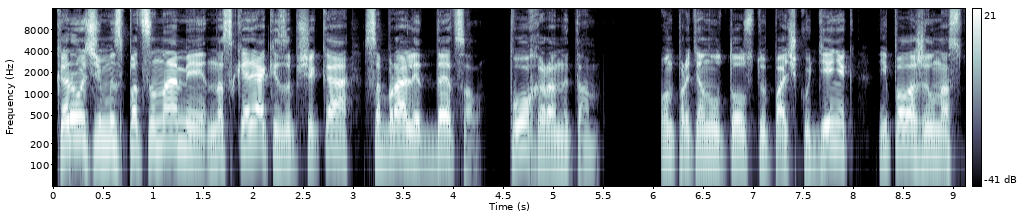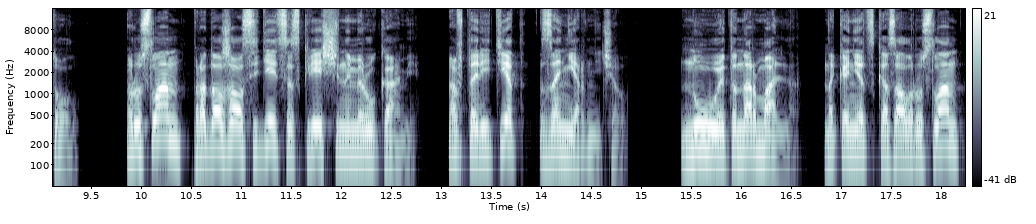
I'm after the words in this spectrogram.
«Короче, мы с пацанами на скоряк из общака собрали децл. Похороны там». Он протянул толстую пачку денег и положил на стол. Руслан продолжал сидеть со скрещенными руками. Авторитет занервничал. «Ну, это нормально», — наконец сказал Руслан,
